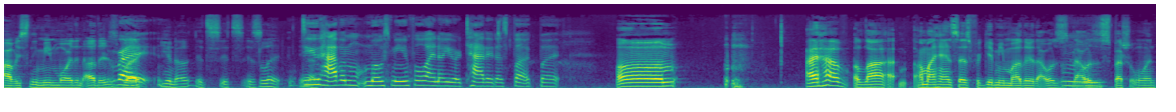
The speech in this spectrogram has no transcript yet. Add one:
obviously mean more than others, Right. but you know, it's it's it's lit. Do you have a m- most meaningful? I know you were tatted as fuck, but Um, I have a lot on my hand. Says "Forgive me, Mother." That was that was a special one.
